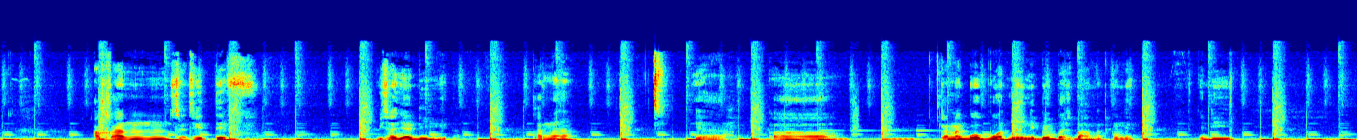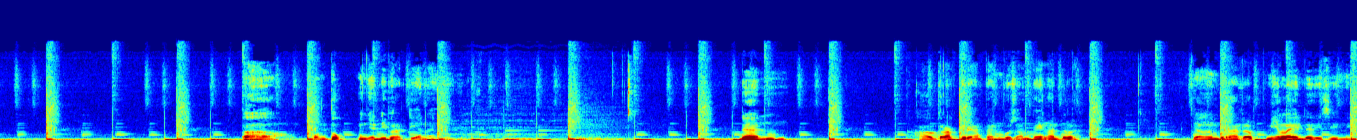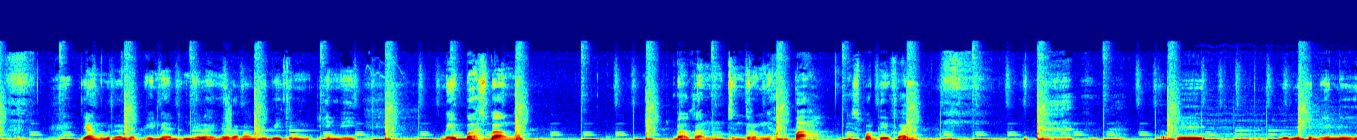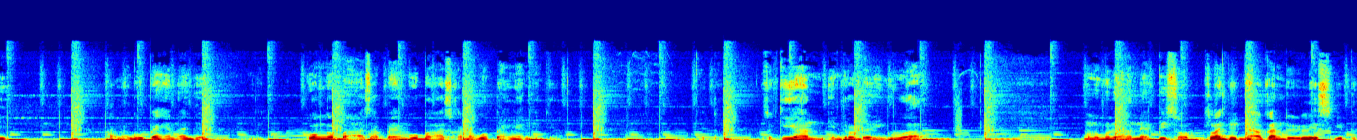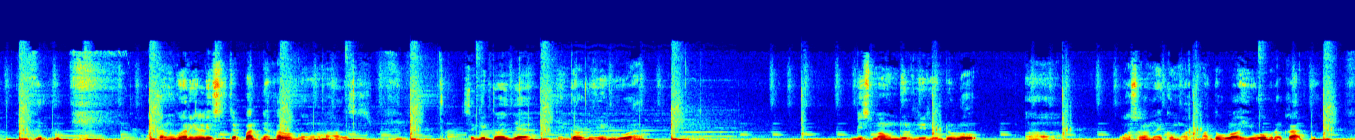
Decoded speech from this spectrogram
akan sensitif. Bisa jadi gitu. Karena ya uh, karena gue buatnya ini bebas banget kan ya. Jadi uh, untuk menjadi perhatian aja gitu. Dan hal terakhir yang pengen gue sampaikan adalah jangan berharap nilai dari sini. Jangan berharap ini ada nilainya karena gue bikin ini bebas banget. Bahkan cenderung nyampah di Spotify. Tapi gue bikin ini karena gue pengen aja. Gue ngebahas apa yang gue bahas karena gue pengen aja. Gitu. sekian intro dari gue mudah-mudahan episode selanjutnya akan rilis gitu. Akan gue rilis secepatnya kalau gue nggak males. Segitu aja intro dari gue Bisma undur diri dulu. Uh, wassalamualaikum warahmatullahi wabarakatuh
